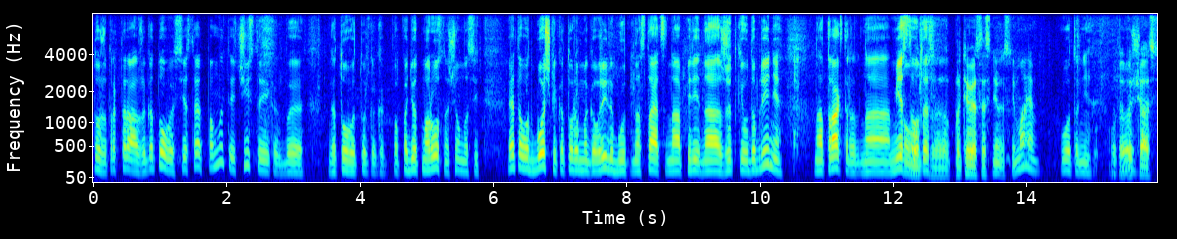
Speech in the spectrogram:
Тоже трактора уже готовы, все стоят помытые, чистые, как бы готовы только как попадет мороз, начнем носить. Это вот бочки, которые мы говорили, будут настаиваться на, на жидкие удобрения, на трактор, на место Ну, вот, вот, это. э, противовесы сни- снимаем, Вот они. вот готовы. эту часть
